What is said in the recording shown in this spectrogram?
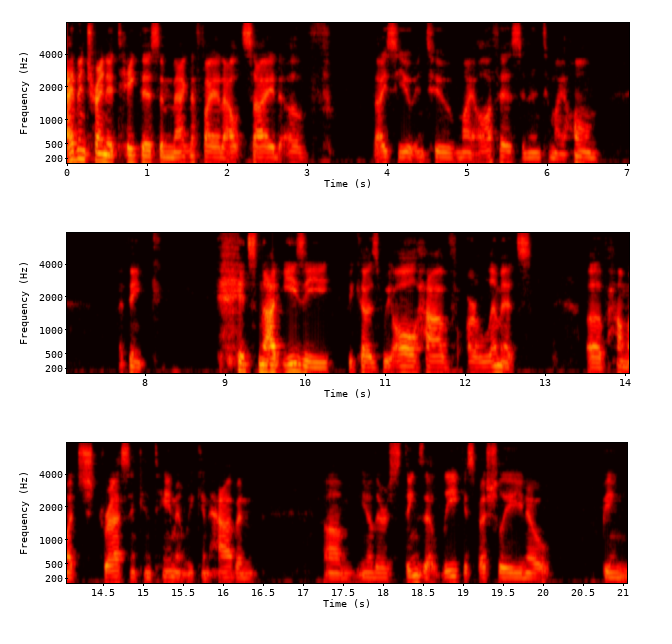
I've been trying to take this and magnify it outside of the ICU into my office and into my home. I think it's not easy because we all have our limits of how much stress and containment we can have. And, um, you know, there's things that leak, especially, you know, being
